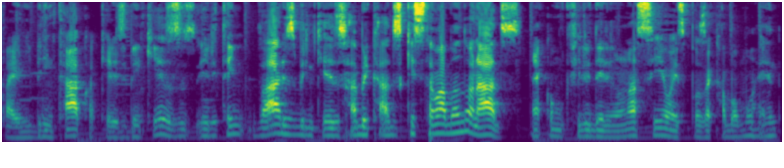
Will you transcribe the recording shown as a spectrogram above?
para ele brincar com aqueles brinquedos. Ele tem vários brinquedos fabricados que estão abandonados, né? Como o filho dele não nasceu, a esposa acabou morrendo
